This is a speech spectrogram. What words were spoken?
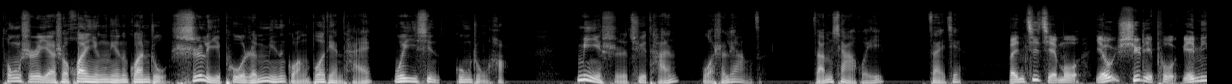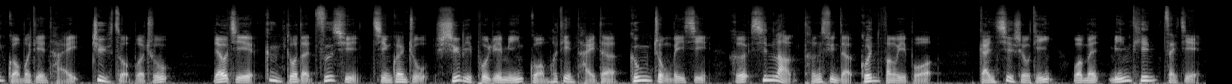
同时，也是欢迎您关注十里铺人民广播电台微信公众号“密室趣谈”，我是亮子，咱们下回再见。本期节目由十里铺人民广播电台制作播出。了解更多的资讯，请关注十里铺人民广播电台的公众微信和新浪、腾讯的官方微博。感谢收听，我们明天再见。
